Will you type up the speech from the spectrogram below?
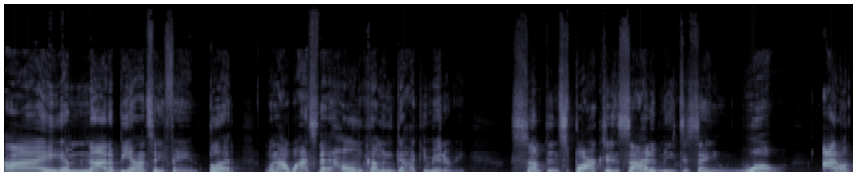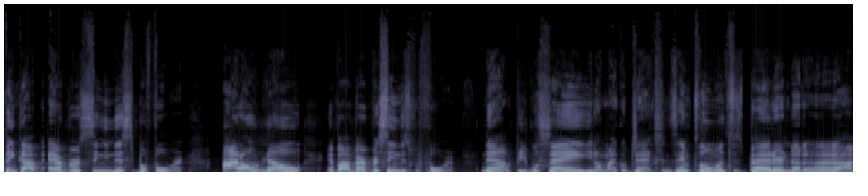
I am not a Beyonce fan, but when I watched that homecoming documentary, something sparked inside of me to say, whoa, I don't think I've ever seen this before. I don't know if I've ever seen this before. Now, people say, you know, Michael Jackson's influence is better, da da da da.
